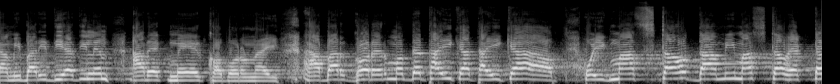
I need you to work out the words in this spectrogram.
দামি বাড়ি দিয়া দিলেন, আর এক মেয়ের খবর নাই। আবার ঘরের মধ্যে থাইকা থাইকা ওই মাছটাও, দামি মাছটাও একটা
